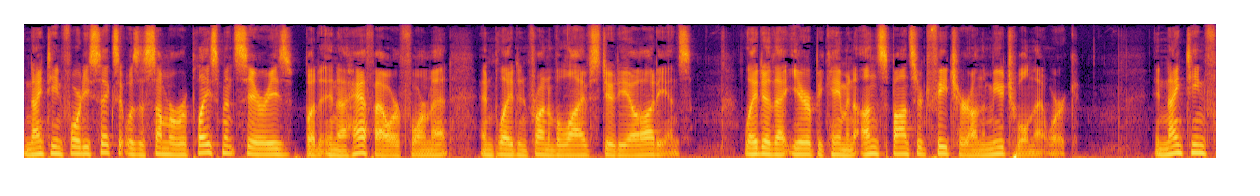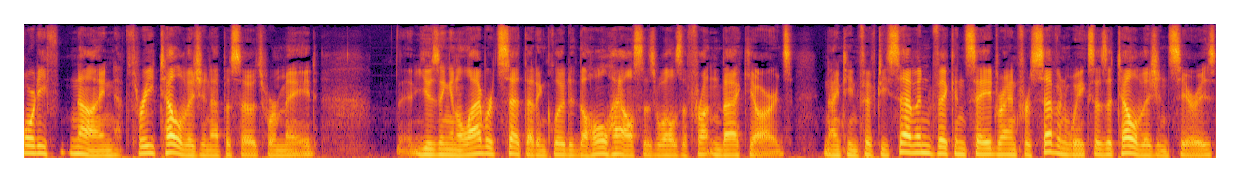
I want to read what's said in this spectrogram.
In 1946, it was a summer replacement series, but in a half hour format and played in front of a live studio audience. Later that year, it became an unsponsored feature on the Mutual Network. In 1949, three television episodes were made using an elaborate set that included the whole house as well as the front and backyards. In 1957, Vic and Sade ran for seven weeks as a television series,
